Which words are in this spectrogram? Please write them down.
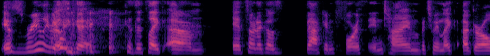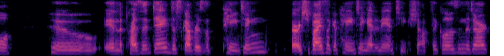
it was really really good because it's like um it sort of goes back and forth in time between like a girl who in the present day discovers a painting or she buys like a painting at an antique shop that glows in the dark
